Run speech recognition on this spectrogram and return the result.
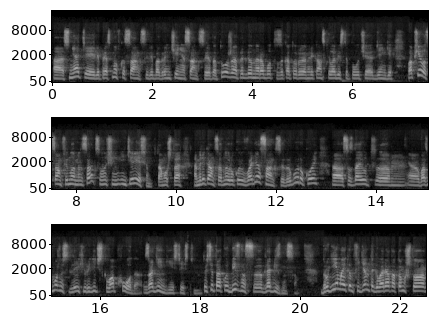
а, снятие или приостановка санкций, либо ограничение санкций – это тоже определенная работа, за которую американские лоббисты получают деньги. Вообще вот сам феномен санкций, он очень интересен, потому что американцы одной рукой вводя санкции, другой рукой а, создают а, возможности для их юридического обхода, за деньги, естественно. То есть это такой бизнес э, для бизнеса. Другие мои конфиденты говорят о том, что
